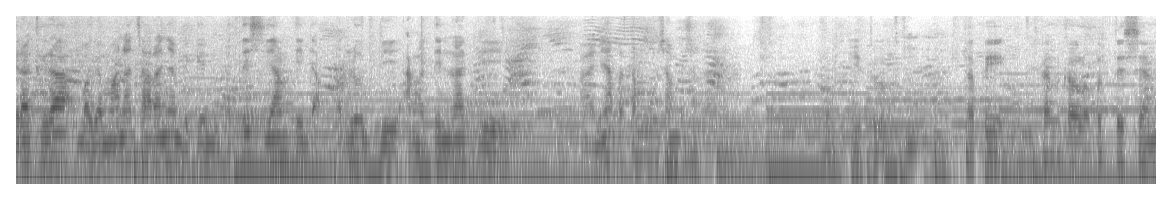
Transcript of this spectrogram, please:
Kira-kira bagaimana caranya bikin petis yang tidak perlu diangetin lagi? Akhirnya ketemu sampai sekarang. Oh begitu. Mm-mm. tapi kan kalau petis yang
